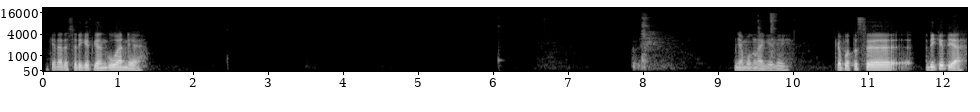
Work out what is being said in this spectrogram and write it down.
Mungkin ada sedikit gangguan ya? Nyambung lagi nih. Keputus sedikit ya,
